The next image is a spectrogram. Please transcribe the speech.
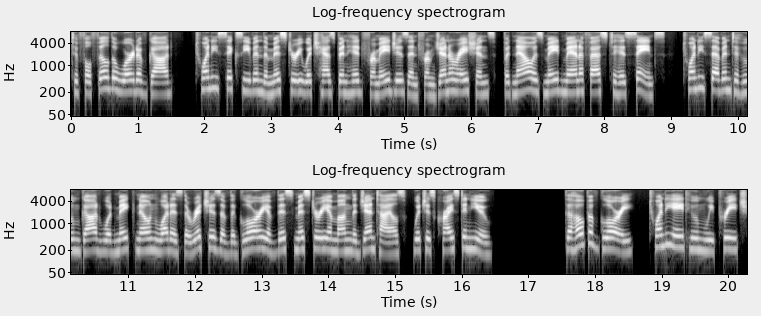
to fulfill the word of God. 26 Even the mystery which has been hid from ages and from generations, but now is made manifest to his saints 27 To whom God would make known what is the riches of the glory of this mystery among the Gentiles, which is Christ in you. The hope of glory. 28 Whom we preach,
